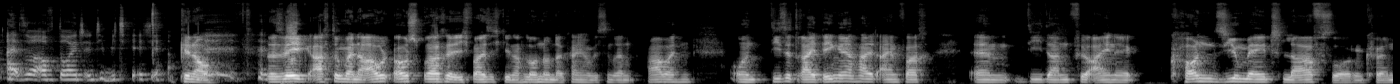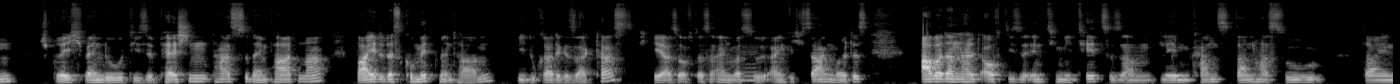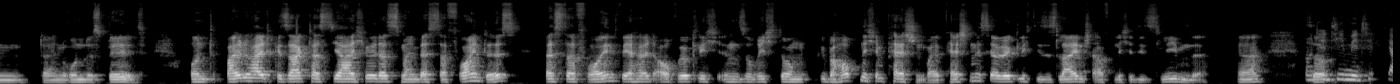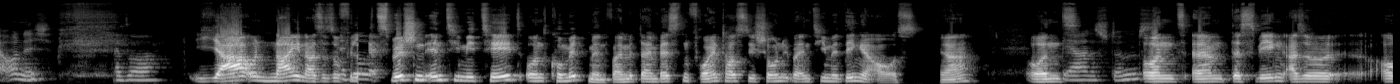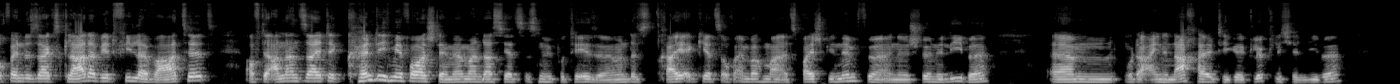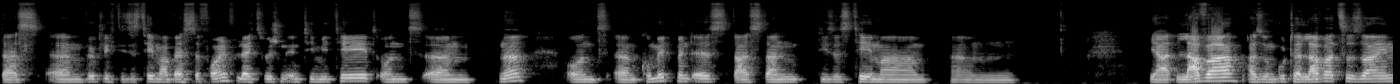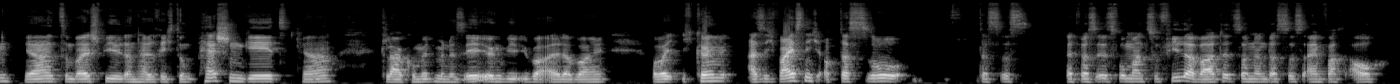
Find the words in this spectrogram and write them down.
Also auf Deutsch Intimität, ja. Genau. Deswegen, Achtung, meine Aussprache. Ich weiß, ich gehe nach London, da kann ich ein bisschen dran arbeiten. Und diese drei Dinge halt einfach, ähm, die dann für eine consummate Love sorgen können. Sprich, wenn du diese Passion hast zu deinem Partner, beide das Commitment haben, wie du gerade gesagt hast. Ich gehe also auf das ein, was mhm. du eigentlich sagen wolltest. Aber dann halt auch diese Intimität zusammenleben kannst, dann hast du dein, dein rundes Bild. Und weil du halt gesagt hast, ja, ich will, dass es mein bester Freund ist, bester Freund wäre halt auch wirklich in so Richtung, überhaupt nicht im Passion, weil Passion ist ja wirklich dieses Leidenschaftliche, dieses Liebende. Ja? Und so. Intimität ja auch nicht. Also. Ja und nein, also so also, vielleicht zwischen Intimität und Commitment, weil mit deinem besten Freund tauschst du dich schon über intime Dinge aus. Ja. Und, ja, das stimmt. Und ähm, deswegen, also auch wenn du sagst, klar, da wird viel erwartet, auf der anderen Seite könnte ich mir vorstellen, wenn man das jetzt ist eine Hypothese, wenn man das Dreieck jetzt auch einfach mal als Beispiel nimmt für eine schöne Liebe ähm, oder eine nachhaltige, glückliche Liebe, dass ähm, wirklich dieses Thema beste Freund vielleicht zwischen Intimität und ähm, ne und ähm, Commitment ist, dass dann dieses Thema ähm, ja, Lover, also ein guter Lover zu sein, ja, zum Beispiel, dann halt Richtung Passion geht, ja, Klar, Commitment ist eh mhm. irgendwie überall dabei. Aber ich kann, also ich weiß nicht, ob das so, dass es etwas ist, wo man zu viel erwartet, sondern dass das einfach auch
